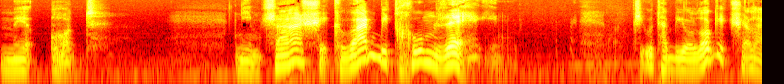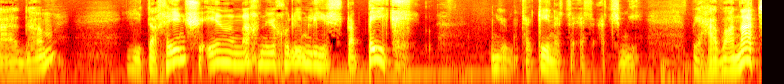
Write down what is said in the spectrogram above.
מאוד. נמצא שכבר בתחום זה, במציאות הביולוגית של האדם, ייתכן שאין אנחנו יכולים להסתפק, אני מתקן את עצמי, בהבנת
